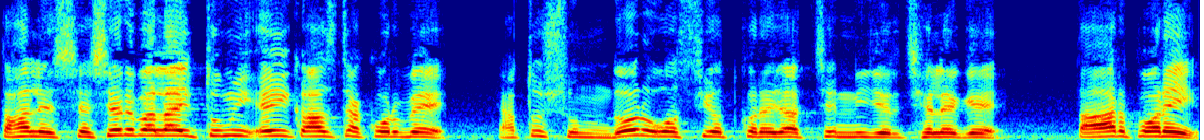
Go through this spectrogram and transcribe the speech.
তাহলে শেষের বেলায় তুমি এই কাজটা করবে। এত সুন্দর ওসিয়ত করে যাচ্ছেন নিজের ছেলেকে। তারপরে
